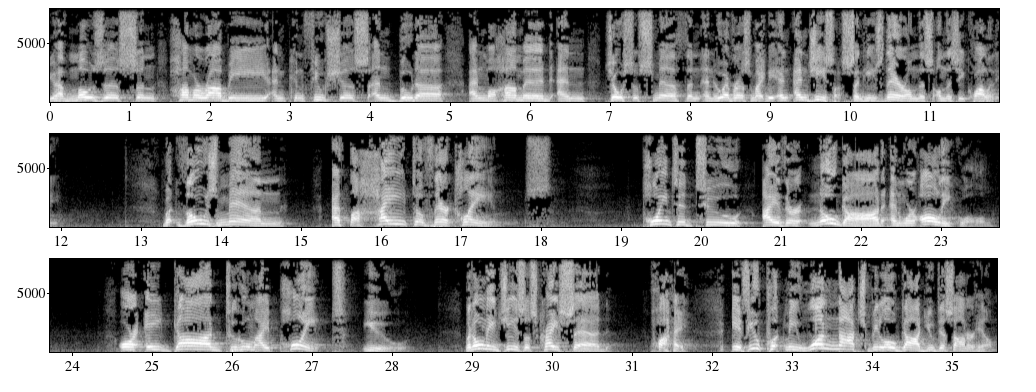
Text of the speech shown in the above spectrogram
You have Moses and Hammurabi and Confucius and Buddha and Muhammad and Joseph Smith and, and whoever else might be, and, and Jesus, and he's there on this, on this equality. But those men, at the height of their claims, pointed to either no God and we're all equal, or a God to whom I point you. But only Jesus Christ said, Why, if you put me one notch below God, you dishonor him.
